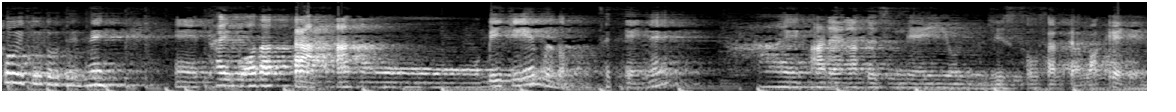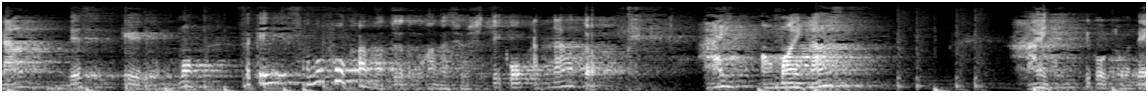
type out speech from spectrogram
ということでね、えー、待望だった、あのー、BGM の設定ね。はい、あれがですね、いよいよ実装されたわけなんですけれども、先にその他のちょっとお話をしていこうかなと、はい、思います。はい、ということで、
